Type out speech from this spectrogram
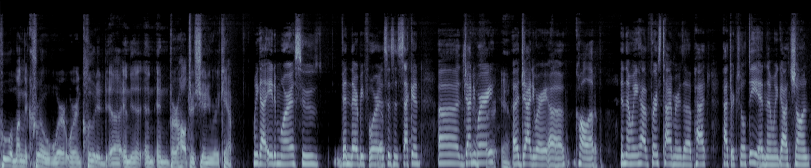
who among the crew were were included uh, in the in, in Berhalter's January camp. we got Aidan Morris, who's been there before. This is his second uh, January third, yeah. uh, January uh, call up. And then we have first timers, uh, Pat, Patrick Schulte, and then we got Sean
